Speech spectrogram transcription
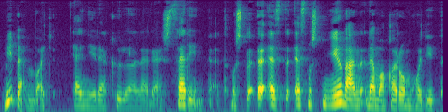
Miben vagy ennyire különleges, szerinted? Most ezt, ezt most nyilván nem akarom, hogy itt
